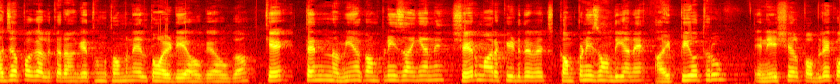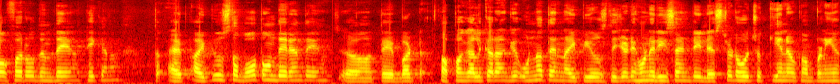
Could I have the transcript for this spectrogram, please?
ਅੱਜ ਆਪਾਂ ਗੱਲ ਕਰਾਂਗੇ, ਤੁਹਾਨੂੰ ਥੰਬਨੇਲ ਤੋਂ ਆਈਡੀਆ ਹੋ ਗਿਆ ਹੋਊਗਾ ਕਿ ਤਿੰਨ ਨਵੀਆਂ ਕੰਪਨੀਆਂ ਆਈਆਂ ਨੇ ਸ਼ੇਅਰ ਮਾਰਕੀਟ ਦੇ ਵਿੱਚ। ਕੰਪਨੀਆਂ ਆਉਂਦੀਆਂ ਨੇ IPO through initial public offer ਉਹ ਦਿੰਦੇ ਆ, ਠੀਕ ਹੈ ਨਾ? ਤਾਂ ਆਈਪੀਓਸ ਤਾਂ ਬਹੁਤ ਆਉਂਦੇ ਰਹਿੰਦੇ ਆ। ਅਹ ਤੇ ਬਟ ਆਪਾਂ ਗੱਲ ਕਰਾਂਗੇ ਉਹਨਾਂ ਤਿੰਨ ਆਈਪੀਓਸ ਦੀ, ਜਿਹੜੇ ਹੁਣ ਰੀਸੈਂਟਲੀ ਲਿਸਟਡ ਹੋ ਚੁੱਕੀਆਂ ਨੇ ਉਹ ਕੰਪਨੀਆਂ।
